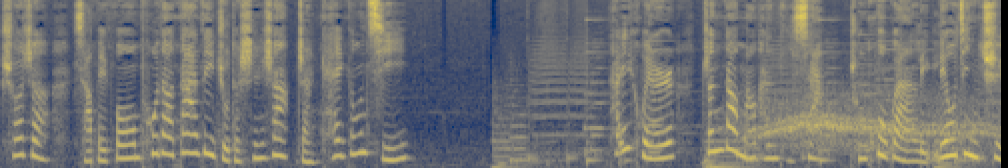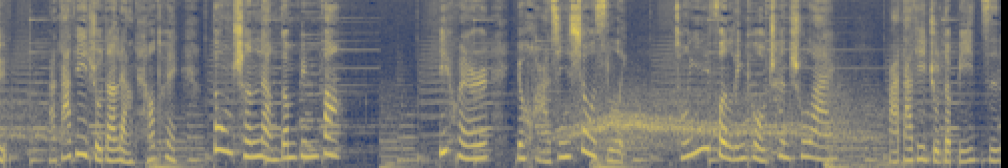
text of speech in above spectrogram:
说着，小北风扑到大地主的身上，展开攻击。他一会儿钻到毛毯底下，从护管里溜进去，把大地主的两条腿冻成两根冰棒；一会儿又滑进袖子里，从衣服领口窜出来，把大地主的鼻子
